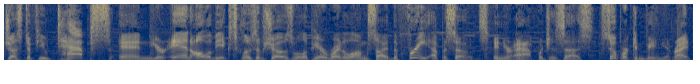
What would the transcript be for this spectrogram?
Just a few taps and you're in. All of the exclusive shows will appear right alongside the free episodes in your app, which is uh, super convenient, right?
